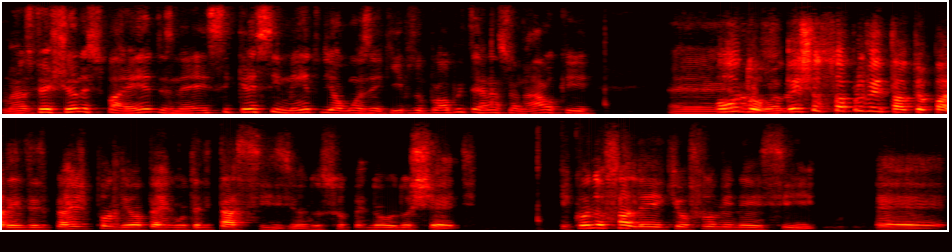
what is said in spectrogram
Mas fechando esses parênteses, né, esse crescimento de algumas equipes, o próprio Internacional, que. É, Rodolfo, agora... deixa eu só aproveitar o teu parênteses para responder uma pergunta de Tarcísio no, super, no, no chat. E quando eu falei que o Fluminense é,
